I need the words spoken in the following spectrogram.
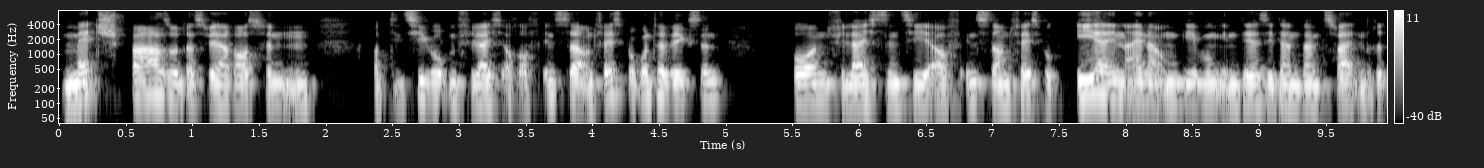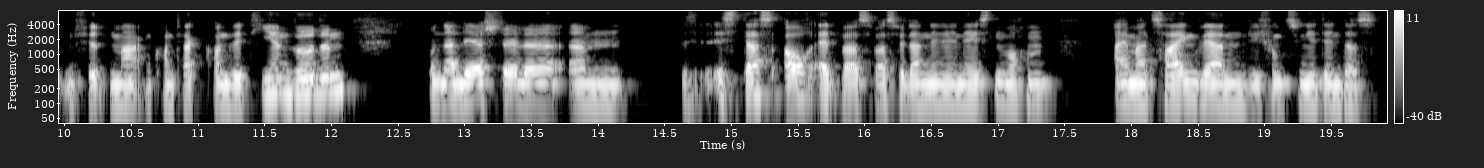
matchbar, so dass wir herausfinden, ob die Zielgruppen vielleicht auch auf Insta und Facebook unterwegs sind und vielleicht sind sie auf Insta und Facebook eher in einer Umgebung, in der sie dann beim zweiten, dritten, vierten Markenkontakt konvertieren würden. Und an der Stelle ähm, ist das auch etwas, was wir dann in den nächsten Wochen einmal zeigen werden. Wie funktioniert denn das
